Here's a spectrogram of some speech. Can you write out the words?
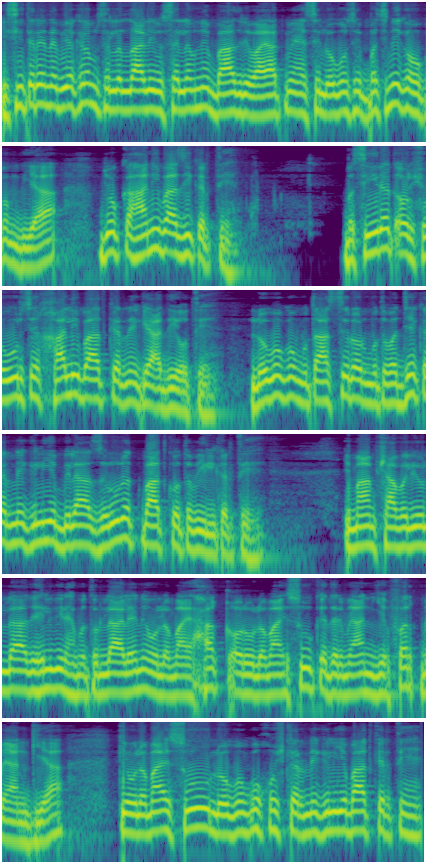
اسی طرح نبی اکرم صلی اللہ علیہ وسلم نے بعض روایات میں ایسے لوگوں سے بچنے کا حکم دیا جو کہانی بازی کرتے ہیں۔ بصیرت اور شعور سے خالی بات کرنے کے عادی ہوتے ہیں۔ لوگوں کو متاثر اور متوجہ کرنے کے لیے بلا ضرورت بات کو طویل کرتے ہیں۔ امام شاہ ولی اللہ دہلوی رحمۃ اللہ علیہ نے علماء حق اور علماء سو کے درمیان یہ فرق بیان کیا کہ علماء سو لوگوں کو خوش کرنے کے لیے بات کرتے ہیں،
